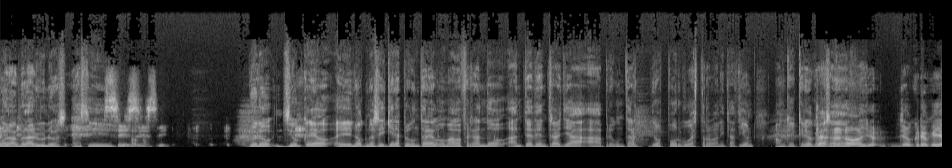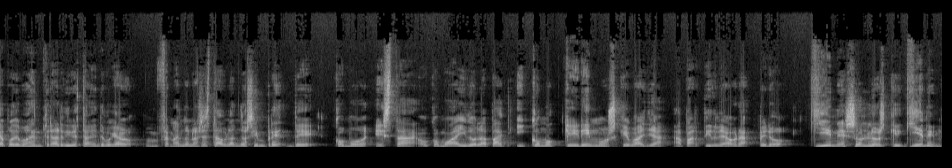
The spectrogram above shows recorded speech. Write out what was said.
Por hablar unos, así. Sí, sí, sí. Bueno, yo creo, eh, no, no sé si quieres preguntar algo más, Fernando, antes de entrar ya a preguntaros por vuestra organización, aunque creo que... Claro, no, no, yo, creo que ya podemos entrar directamente, porque claro, Fernando nos está hablando siempre de cómo está o cómo ha ido la PAC y cómo queremos que vaya a partir de ahora, pero ¿quiénes son los que quieren?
